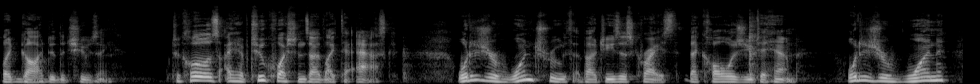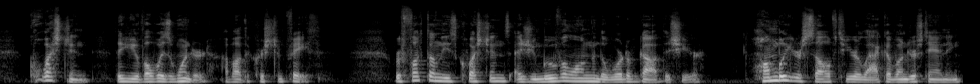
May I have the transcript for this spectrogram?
let God do the choosing. To close, I have two questions I'd like to ask. What is your one truth about Jesus Christ that calls you to Him? What is your one question that you've always wondered about the Christian faith? Reflect on these questions as you move along in the Word of God this year. Humble yourself to your lack of understanding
